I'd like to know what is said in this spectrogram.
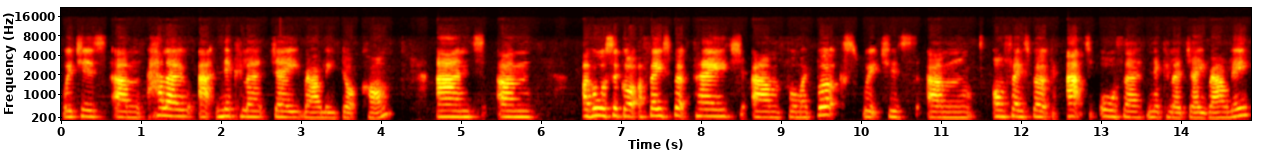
which is um, hello at nicolajrowley.com. And um, I've also got a Facebook page um, for my books, which is um, on Facebook at author Nicola J. Rowley.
